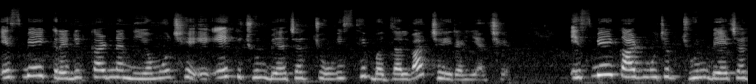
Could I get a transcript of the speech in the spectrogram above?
એસબીઆઈ ક્રેડિટ કાર્ડના નિયમો છે, એ એક જૂન બે હજાર ચોવીસથી બદલવા જઈ રહ્યા છે. એસબીઆઈ કાર્ડ મુજબ જૂન બે હજાર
